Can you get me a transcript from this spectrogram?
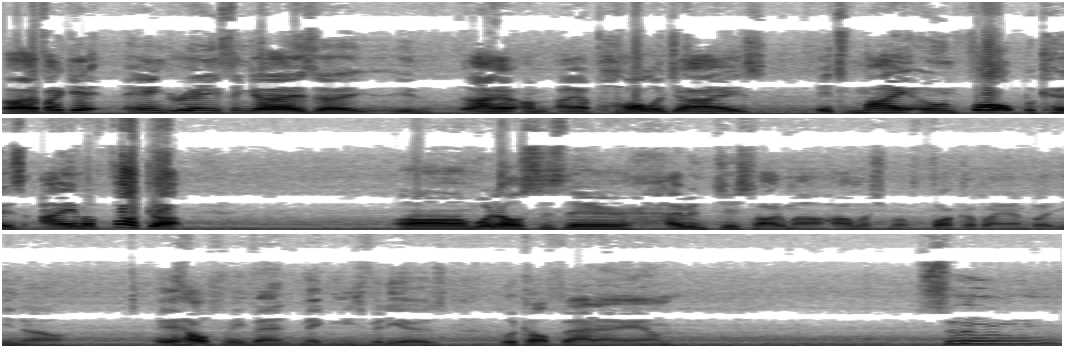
uh, if I get angry or anything, guys, uh, you, I, I apologize. It's my own fault because I am a fuck up. Um, what else is there? I've been just talking about how much of a fuck up I am, but you know, it helps me vent making these videos. Look how fat I am. Soon,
